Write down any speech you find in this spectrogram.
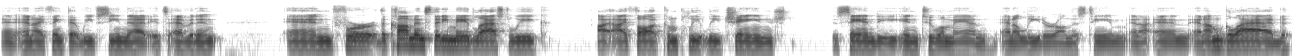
and, and I think that we've seen that. It's evident. And for the comments that he made last week, I, I thought completely changed Sandy into a man and a leader on this team, and I and and I'm glad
